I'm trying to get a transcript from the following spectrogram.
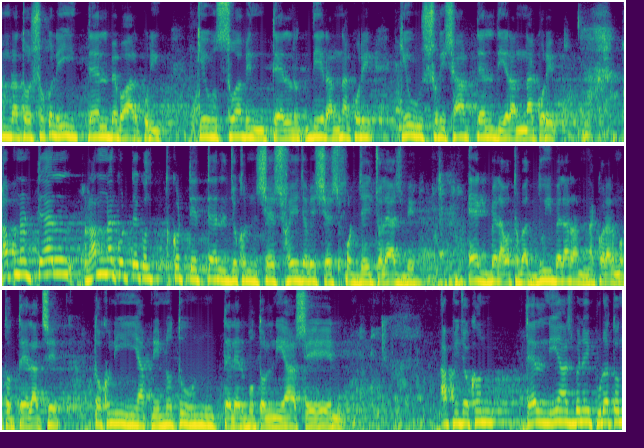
আমরা তো সকলেই তেল ব্যবহার করি। কেউ সোয়াবিন তেল দিয়ে রান্না করে, কেউ সরিষার তেল দিয়ে রান্না করে। আপনার তেল রান্না করতে করতে তেল যখন শেষ হয়ে যাবে, শেষ পর্যায়ে চলে আসবে। এক বেলা অথবা দুই বেলা রান্না করার মতো তেল আছে। তখনই আপনি নতুন তেলের বোতল নিয়ে আসেন। আপনি যখন তেল নিয়ে আসবেন, এই পুরাতন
